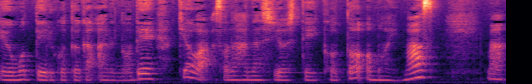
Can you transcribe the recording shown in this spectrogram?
思っていることがあるので今日はその話をしていこうと思います。まあ、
